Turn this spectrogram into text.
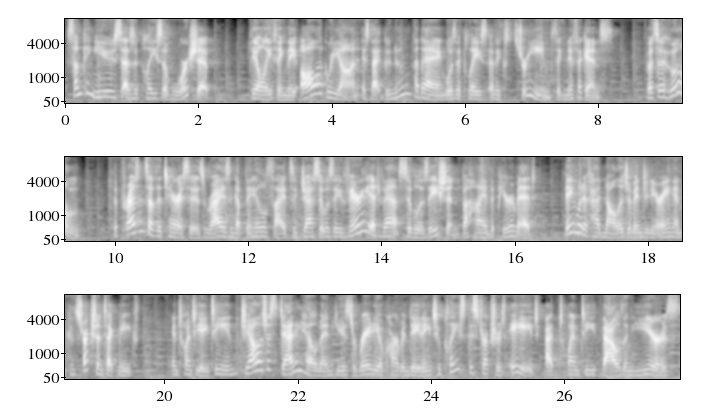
something used as a place of worship. The only thing they all agree on is that Gunung Padang was a place of extreme significance. But to whom? The presence of the terraces rising up the hillside suggests it was a very advanced civilization behind the pyramid. They would have had knowledge of engineering and construction techniques, in 2018, geologist Danny Hilman used radiocarbon dating to place the structure's age at 20,000 years.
